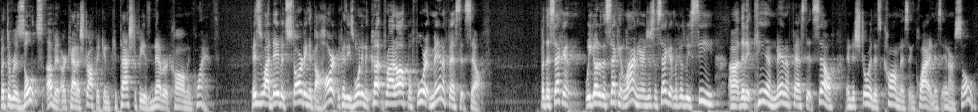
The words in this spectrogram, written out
but the results of it are catastrophic, and catastrophe is never calm and quiet. This is why David's starting at the heart because he's wanting to cut pride off before it manifests itself. But the second, we go to the second line here in just a second because we see uh, that it can manifest itself and destroy this calmness and quietness in our soul.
